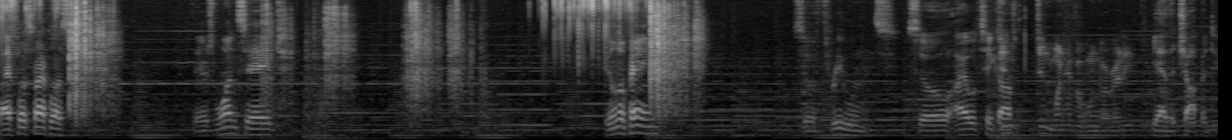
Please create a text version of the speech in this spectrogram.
Five plus five plus. There's one saved. Feel no pain. So three wounds. So I will take off. didn't, didn't one have a wound already? Yeah, the Choppa dude.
